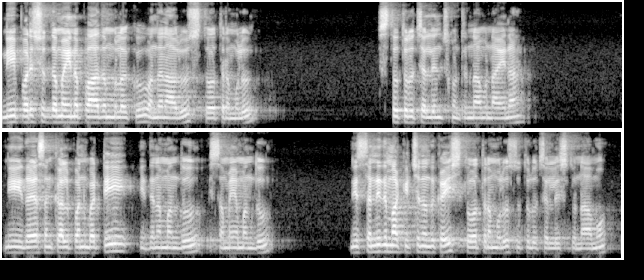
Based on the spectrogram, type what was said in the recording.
నీ పరిశుద్ధమైన పాదములకు వందనాలు స్తోత్రములు. స్థుతులు చెల్లించుకుంటున్నాము నాయన. నీ దయ సంకల్పాన్ని బట్టి ఈ దినమందు ఈ సమయమందు నీ సన్నిధి మాకు ఇచ్చినందుకై స్తోత్రములు స్థుతులు చెల్లిస్తున్నాము.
